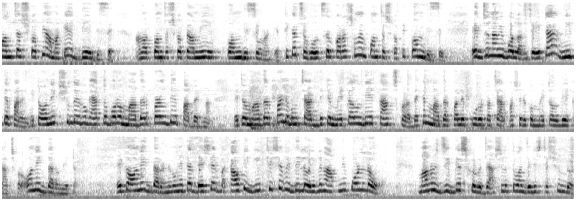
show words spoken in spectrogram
পঞ্চাশ কপি আমাকে দিয়ে দিছে। আমার পঞ্চাশ কপি আমি কম দিছি ওনাকে, ঠিক আছে? হোলসেল করার সময় পঞ্চাশ কপি কম দিছি। এর জন্য আমি বললাম যে, এটা নিতে পারেন। এটা অনেক সুন্দর এবং এত বড় মাদার পার্ল দিয়ে পাবেন না। এটা মাদার পার্ল এবং চারদিকে মেটাল দিয়ে কাজ করা। দেখেন মাদার পার্লে পুরোটা চারপাশে এরকম মেটাল দিয়ে কাজ করা। অনেক দারুণ এটা। এটা অনেক দারুণ এবং এটা দেশের কাউকে গিফট হিসেবে দিলেও ইভেন আপনি পড়লেও মানুষ জিজ্ঞেস করবে যে আসলে তোমার জিনিসটা সুন্দর।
